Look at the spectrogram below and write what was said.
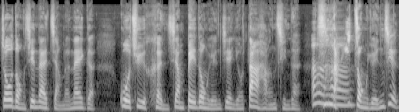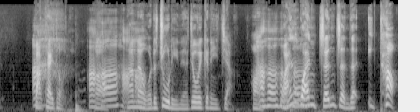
周董现在讲的那个过去很像被动元件有大行情的，啊是哪一种元件？八开头的。啊好好那，我的助理呢就会跟你讲完完整整的一套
